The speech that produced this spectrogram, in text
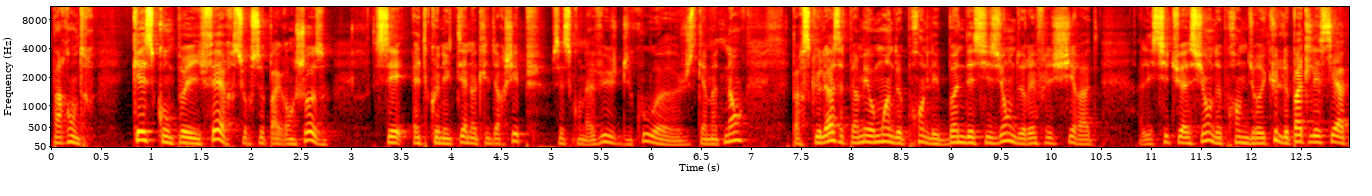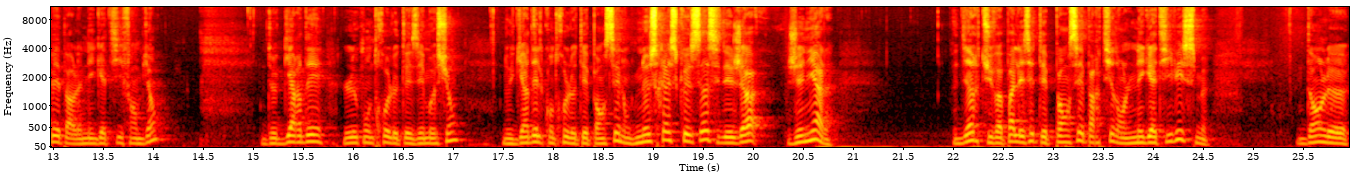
Par contre, qu'est-ce qu'on peut y faire sur ce pas grand-chose? C'est être connecté à notre leadership. C'est ce qu'on a vu du coup euh, jusqu'à maintenant. Parce que là, ça te permet au moins de prendre les bonnes décisions, de réfléchir à, à les situations, de prendre du recul, de ne pas te laisser happer par le négatif ambiant, de garder le contrôle de tes émotions, de garder le contrôle de tes pensées. Donc ne serait-ce que ça, c'est déjà génial. C'est-à-dire que tu vas pas laisser tes pensées partir dans le négativisme, dans le,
